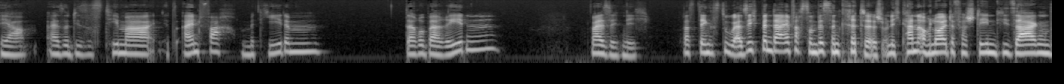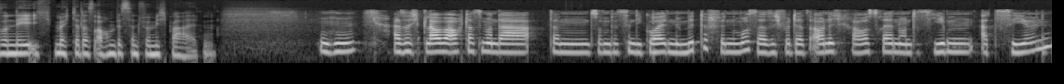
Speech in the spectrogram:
ja, also dieses Thema jetzt einfach mit jedem darüber reden, weiß ich nicht. Was denkst du? Also ich bin da einfach so ein bisschen kritisch und ich kann auch Leute verstehen, die sagen so, nee, ich möchte das auch ein bisschen für mich behalten. Mhm. Also ich glaube auch, dass man da dann so ein bisschen die goldene Mitte finden muss. Also ich würde jetzt auch nicht rausrennen und es jedem erzählen.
